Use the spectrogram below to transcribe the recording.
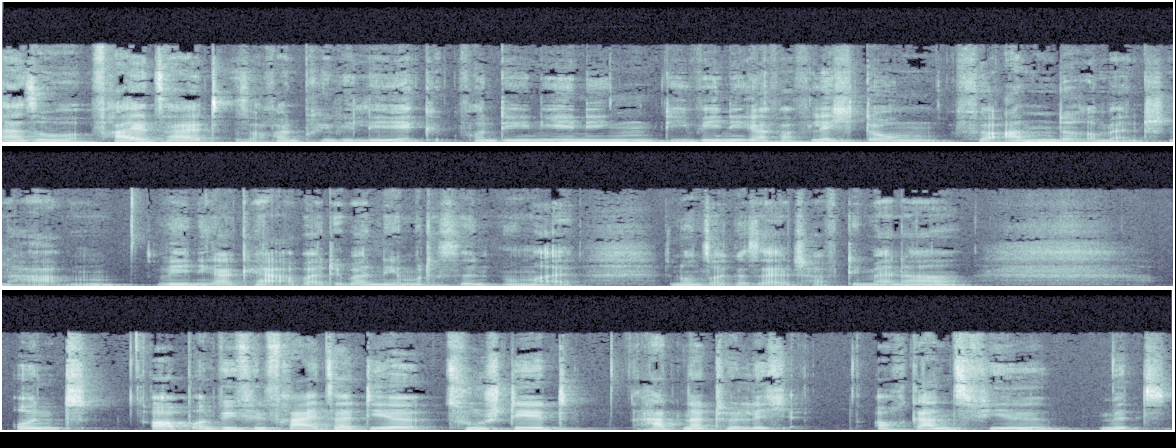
Also freie Zeit ist auch ein Privileg von denjenigen, die weniger Verpflichtungen für andere Menschen haben, weniger Care-Arbeit übernehmen. Und das sind nun mal in unserer Gesellschaft die Männer. Und ob und wie viel Freizeit dir zusteht, hat natürlich auch ganz viel mit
